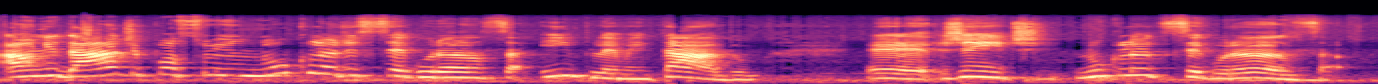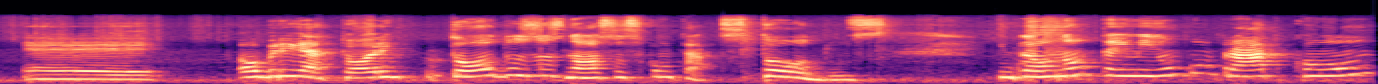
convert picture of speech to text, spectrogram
a unidade possui um núcleo de segurança implementado. É, gente, núcleo de segurança é obrigatório em todos os nossos contratos, todos. Então, não tem nenhum contrato com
